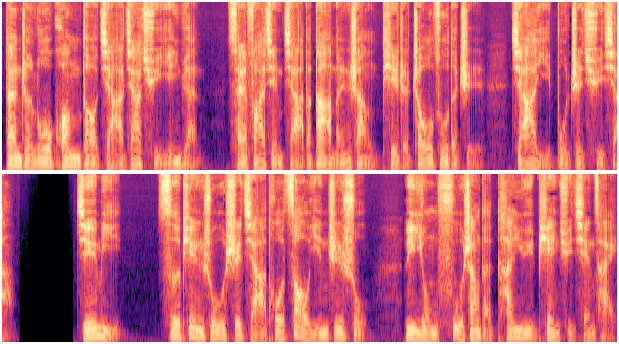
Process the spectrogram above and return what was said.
担着箩筐到贾家取银元，才发现贾的大门上贴着招租的纸，贾已不知去向。揭秘：此骗术是假托造银之术，利用富商的贪欲骗取钱财。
